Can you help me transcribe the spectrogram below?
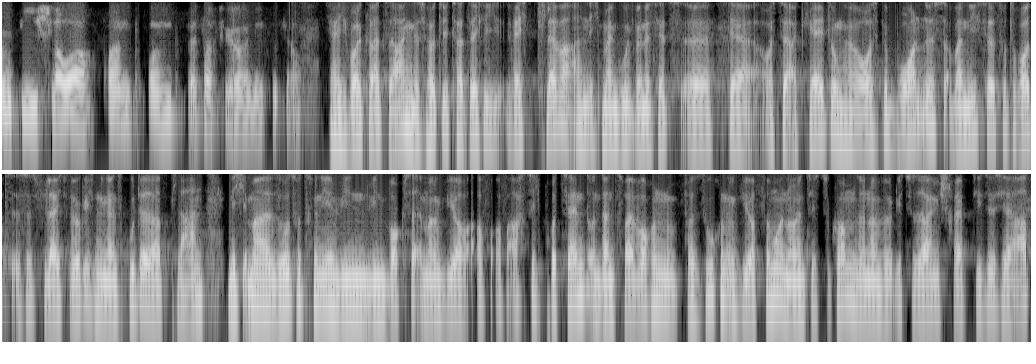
irgendwie schlauer fand und besser für nächstes Jahr. Ja, ich wollte gerade sagen, das hört sich tatsächlich recht clever an. Ich meine, gut, wenn es jetzt äh, der aus der Erkältung heraus geboren ist, aber nichtsdestotrotz ist es vielleicht wirklich ein ganz guter Plan, nicht immer so zu trainieren wie ein, wie ein Boxer, immer irgendwie auf, auf 80 Prozent und dann zwei Wochen versuchen, irgendwie auf 95 zu kommen, sondern wirklich zu sagen, ich schreibe dieses Jahr ab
